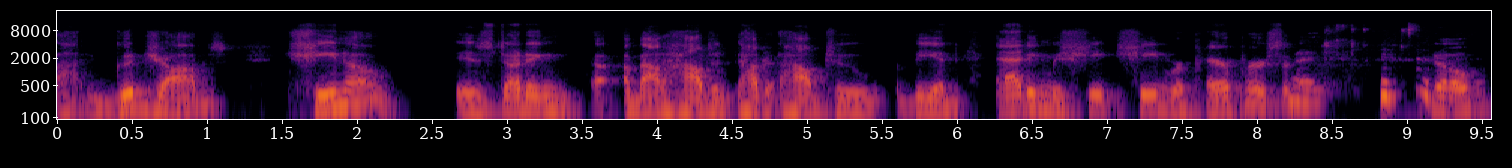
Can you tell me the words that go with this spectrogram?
uh, good jobs. Chino is studying uh, about how to how to how to be an adding machine machine repair person Right. you know?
